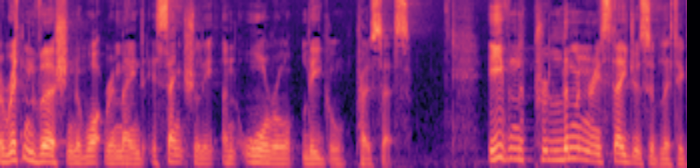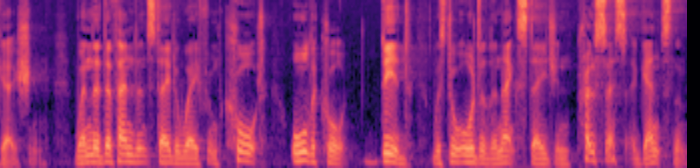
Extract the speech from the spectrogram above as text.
a written version of what remained essentially an oral legal process. Even the preliminary stages of litigation, when the defendant stayed away from court, all the court did was to order the next stage in process against them,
